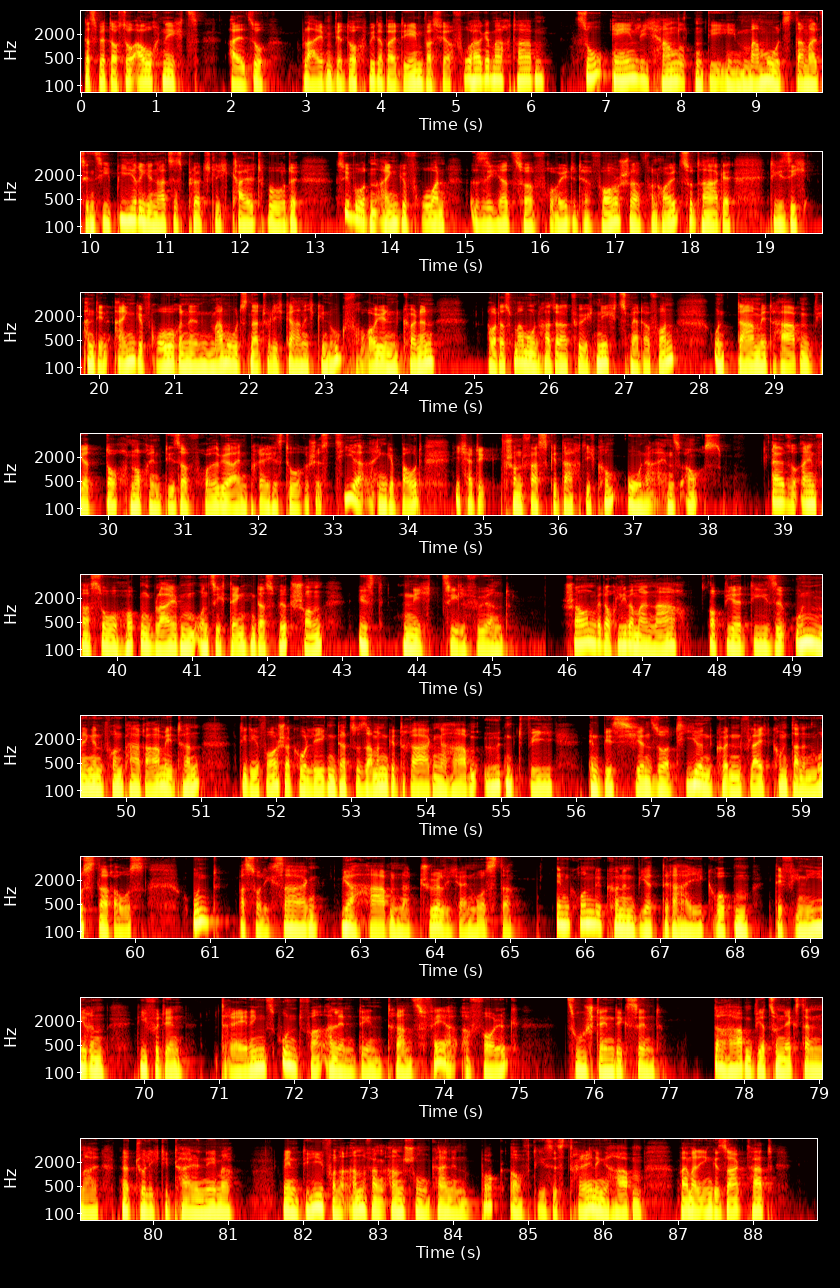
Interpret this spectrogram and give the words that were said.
Das wird doch so auch nichts. Also bleiben wir doch wieder bei dem, was wir vorher gemacht haben. So ähnlich handelten die Mammuts damals in Sibirien, als es plötzlich kalt wurde Sie wurden eingefroren, sehr zur Freude der Forscher von heutzutage, die sich an den eingefrorenen Mammuts natürlich gar nicht genug freuen können, aber das Mammut hatte natürlich nichts mehr davon und damit haben wir doch noch in dieser Folge ein prähistorisches Tier eingebaut. Ich hätte schon fast gedacht, ich komme ohne eins aus. Also einfach so hocken bleiben und sich denken, das wird schon, ist nicht zielführend. Schauen wir doch lieber mal nach, ob wir diese Unmengen von Parametern, die die Forscherkollegen da zusammengetragen haben, irgendwie ein bisschen sortieren können. Vielleicht kommt dann ein Muster raus. Und, was soll ich sagen, wir haben natürlich ein Muster. Im Grunde können wir drei Gruppen definieren, die für den Trainings und vor allem den Transfererfolg zuständig sind. Da haben wir zunächst einmal natürlich die Teilnehmer. Wenn die von Anfang an schon keinen Bock auf dieses Training haben, weil man ihnen gesagt hat,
